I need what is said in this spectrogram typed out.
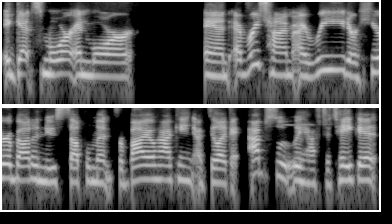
It gets more and more and every time I read or hear about a new supplement for biohacking, I feel like I absolutely have to take it.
